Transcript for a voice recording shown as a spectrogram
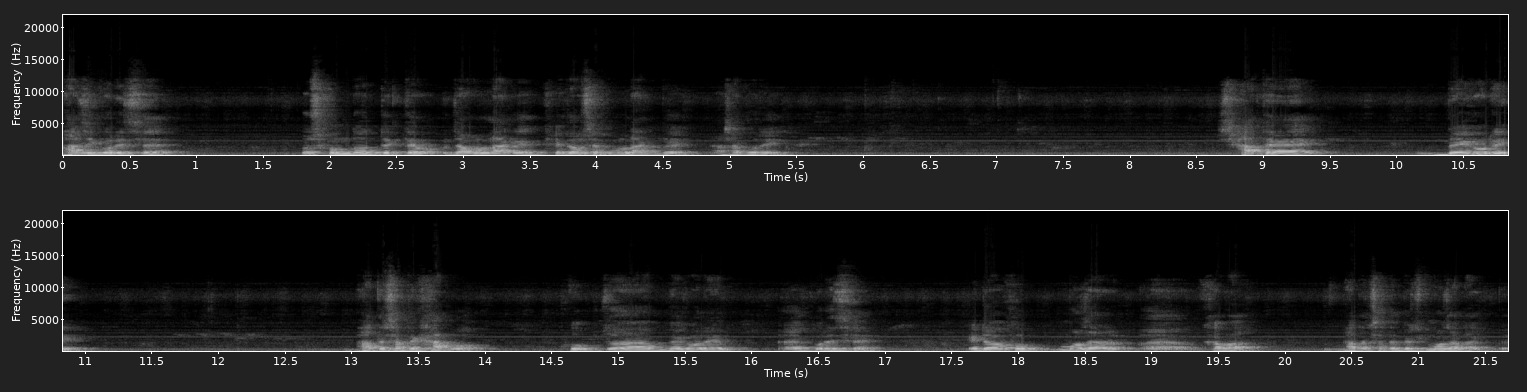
ভাজি করেছে। তো সুন্দর দেখতে যেমন লাগে, খেতেও সেরকম লাগবে, আশা করি। সাথে বেগুনি ভাতের সাথে খাব। খুব বেগুনি করেছে। এটাও খুব মজার খাবার। ভাতের সাথে বেশ মজা লাগবে।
